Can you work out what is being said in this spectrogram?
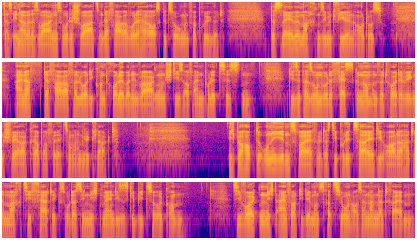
Das Innere des Wagens wurde schwarz und der Fahrer wurde herausgezogen und verprügelt. Dasselbe machten sie mit vielen Autos. Einer der Fahrer verlor die Kontrolle über den Wagen und stieß auf einen Polizisten. Diese Person wurde festgenommen und wird heute wegen schwerer Körperverletzung angeklagt. Ich behaupte ohne jeden Zweifel, dass die Polizei die Order hatte, macht sie fertig, so dass sie nicht mehr in dieses Gebiet zurückkommen. Sie wollten nicht einfach die Demonstration auseinandertreiben,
